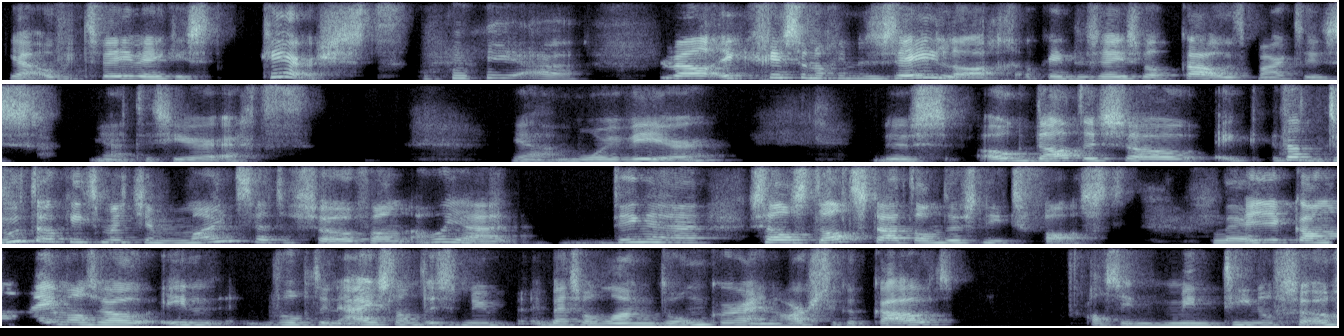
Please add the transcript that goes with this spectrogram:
ja, over twee weken is het kerst. ja. Terwijl ik gisteren nog in de zee lag. Oké, de zee is wel koud, maar het is, ja, het is hier echt ja, mooi weer. Dus ook dat is zo, ik, dat doet ook iets met je mindset of zo. Van, oh ja, dingen, zelfs dat staat dan dus niet vast. Nee. En je kan eenmaal zo in, bijvoorbeeld in IJsland is het nu best wel lang donker en hartstikke koud. Als in min 10 of zo.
